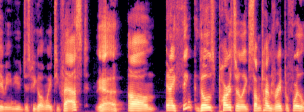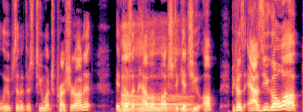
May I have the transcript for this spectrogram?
I mean you'd just be going way too fast. Yeah. Um and I think those parts are like sometimes right before the loops and if there's too much pressure on it, it doesn't have a much to get Oh. you up because as you go up,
